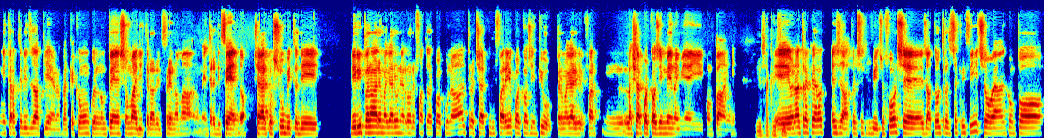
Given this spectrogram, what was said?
mi caratterizza a pieno perché comunque non penso mai di tirare il freno a mano mentre difendo. Cerco subito di, di riparare magari un errore fatto da qualcun altro e cerco di fare io qualcosa in più per magari far, mh, lasciare qualcosa in meno ai miei compagni. Il sacrificio. E un'altra car- esatto, il sacrificio. Forse, esatto, oltre al sacrificio è anche un po'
